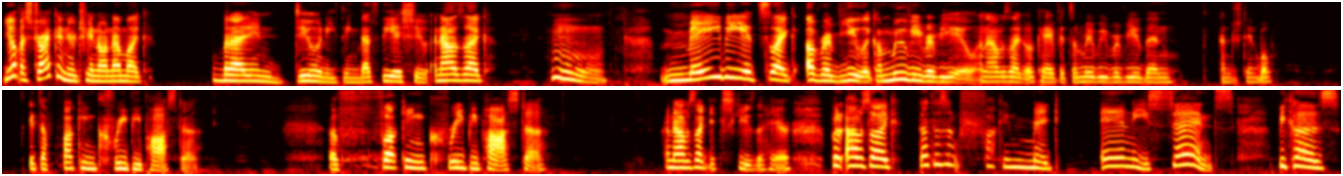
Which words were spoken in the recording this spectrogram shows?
you have a strike on your channel. And I'm like, But I didn't do anything. That's the issue. And I was like, Hmm, maybe it's like a review, like a movie review. And I was like, Okay, if it's a movie review, then understandable. It's a fucking creepy pasta. A fucking creepy pasta. And I was like, excuse the hair. But I was like, that doesn't fucking make any sense. Because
